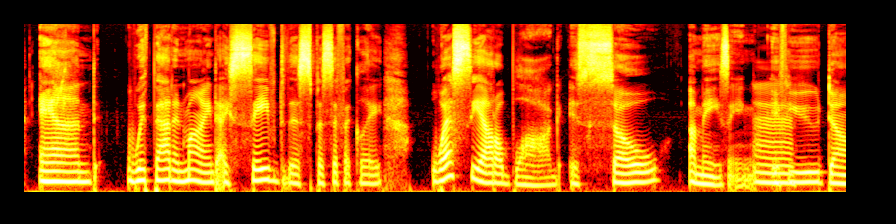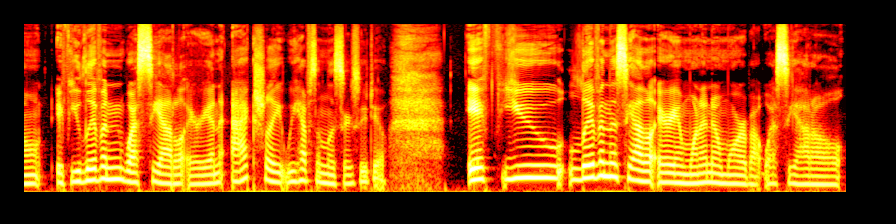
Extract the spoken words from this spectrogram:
and with that in mind, I saved this specifically. West Seattle blog is so amazing. If mm. you don't, if you live in West Seattle area, and actually we have some listeners who do. If you live in the Seattle area and want to know more about West Seattle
